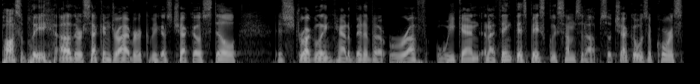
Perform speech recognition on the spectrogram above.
possibly uh, their second driver because checo still is struggling had a bit of a rough weekend and i think this basically sums it up. So checo was of course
